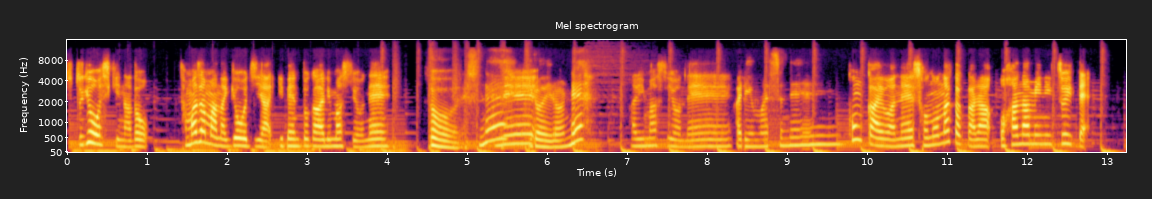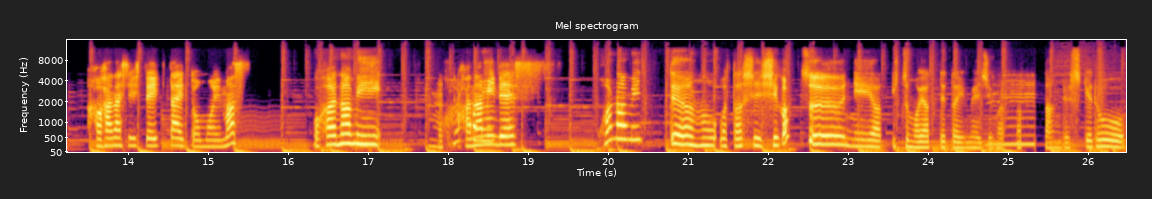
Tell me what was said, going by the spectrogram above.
ー、卒業式など様々な行事やイベントがありますよね。そうですね。ねいろいろね、ありますよね。ありますね。今回はね、その中からお花見についてお話ししていきたいと思います。お花見。うんお花見？です。お花見ってあの私4月にやいつもやってたイメージがあったんですけど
